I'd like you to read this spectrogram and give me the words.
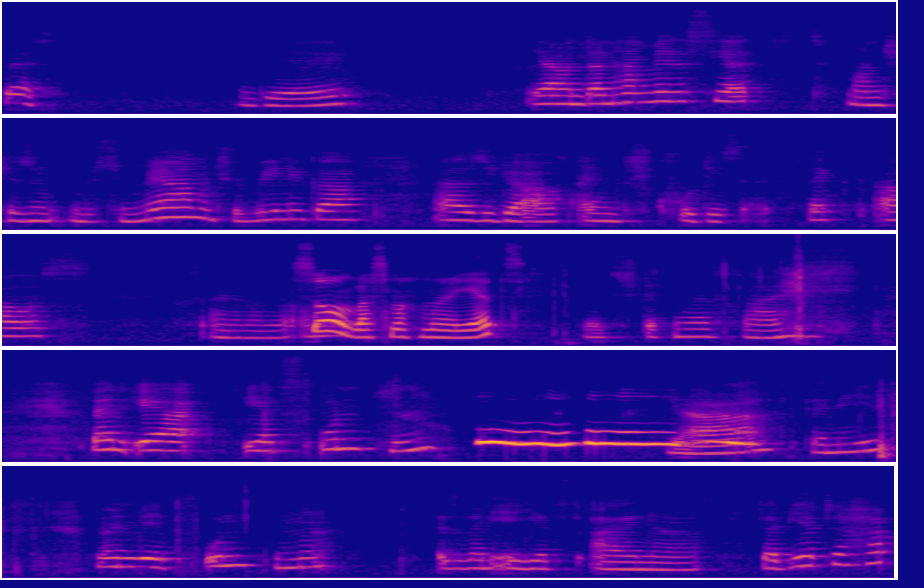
Das. Okay. Ja, und dann haben wir das jetzt. Manche sind ein bisschen mehr, manche weniger. Also sieht ja auch eigentlich cool dieser Effekt aus. So, was machen wir jetzt? Jetzt stecken wir es rein. Wenn ihr jetzt unten, ja, Annie, wenn wir jetzt unten, also wenn ihr jetzt eine Serviette habt,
